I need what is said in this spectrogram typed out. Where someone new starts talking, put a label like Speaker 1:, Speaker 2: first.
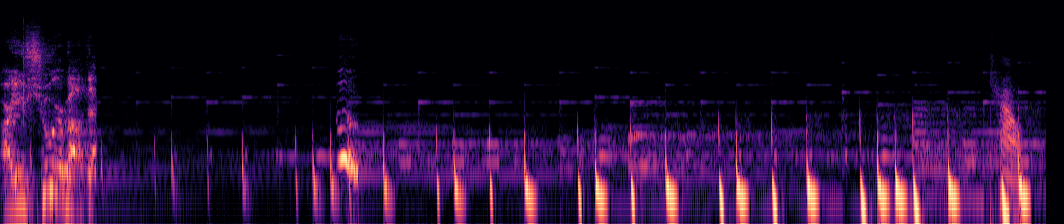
Speaker 1: Are you sure about that?
Speaker 2: Cow.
